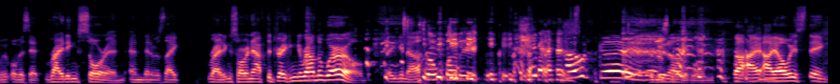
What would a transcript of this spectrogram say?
what, what was it? Riding Soarin', and then it was like. Riding Soarin' after drinking around the world, uh, you know. So funny. Yes. So good. is a know. good. So I, I always think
